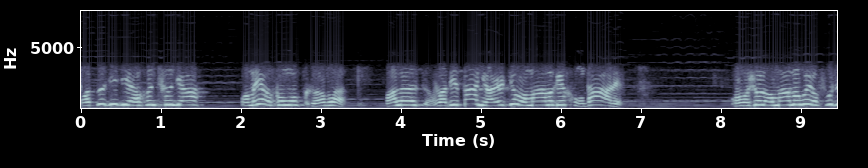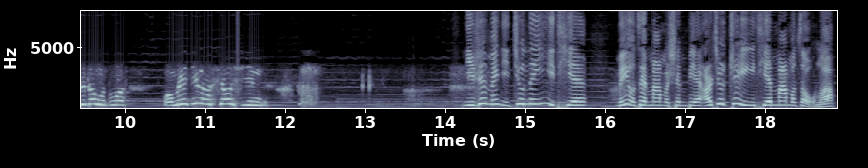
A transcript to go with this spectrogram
我自己结婚成家，我没有公公婆婆，完了我的大女儿就我妈妈给哄大的。我我说老妈妈为我付出这么多，我没尽到孝心。你认为你就那一天没有在妈妈身边，而就这一天妈妈走了，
